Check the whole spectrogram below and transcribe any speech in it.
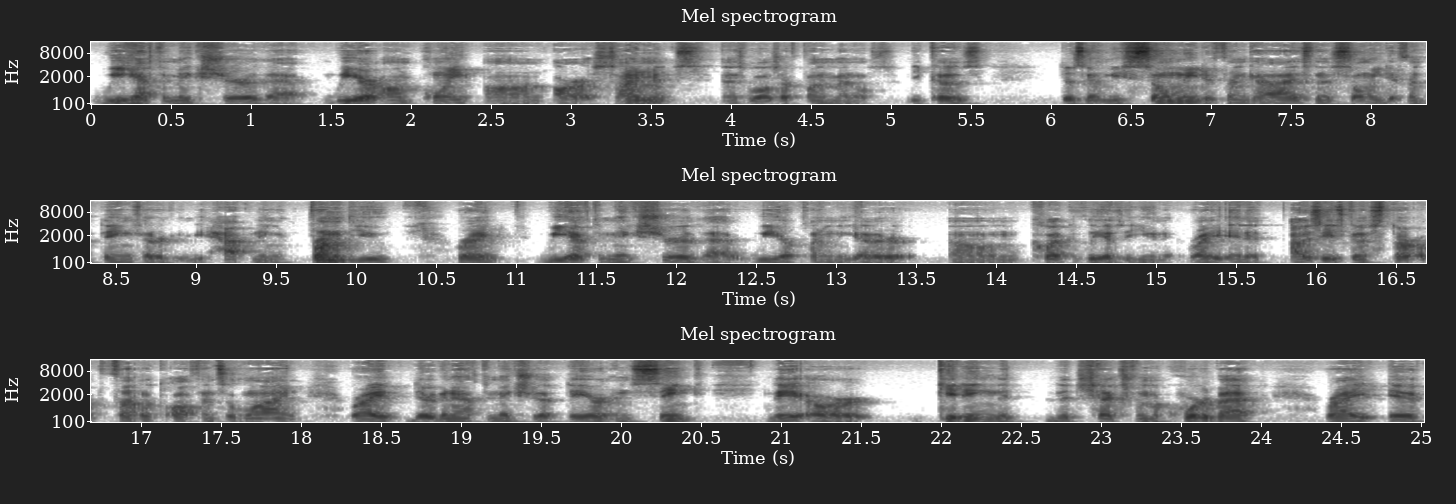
we have to make sure that we are on point on our assignments as well as our fundamentals because there's going to be so many different guys and there's so many different things that are going to be happening in front of you, right? We have to make sure that we are playing together um, collectively as a unit, right? And it, obviously, it's going to start up front with the offensive line, right? They're going to have to make sure that they are in sync. They are getting the, the checks from the quarterback, right? If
